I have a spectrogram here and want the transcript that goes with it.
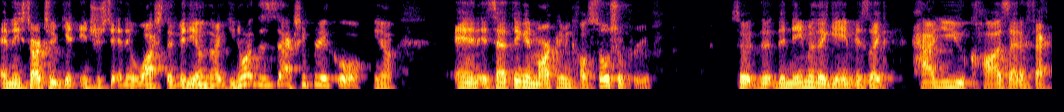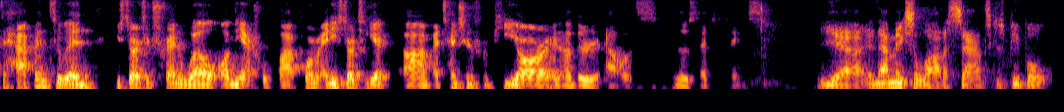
And they start to get interested and they watch the video and they're like, you know what, this is actually pretty cool. You know, and it's that thing in marketing called social proof. So the, the name of the game is like how do you cause that effect to happen to when you start to trend well on the actual platform and you start to get um, attention from pr and other outlets and those types of things? Yeah and that makes a lot of sense because people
